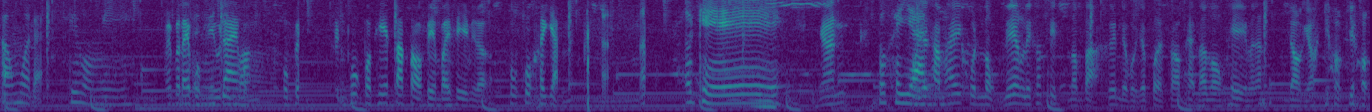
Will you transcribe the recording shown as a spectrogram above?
ทั้งหมดอะที่ผมมี ไม่เป็นไรผมนิ้วได้ผมผมเป็นเป็นพวกประเภทตัดต่อเฟรม by เฟรมอยู่แล้วพวกพวกขยันนะโอเคงั้นพวกขผมยันจะทำให้คนหลบเลี่ยงลิขสิทธิ์ลำบากขึ้น เดี๋ยวผมจะเปิดซาวด์แพดแล้วร้องเพลงแล้วกันหยอกหยอกหยอกหยอก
